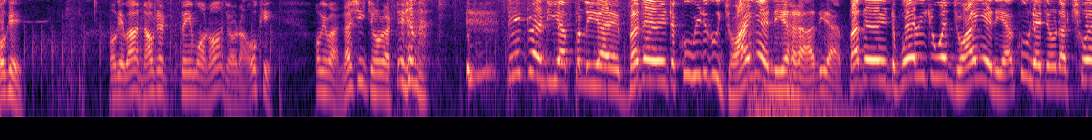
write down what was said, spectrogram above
Okay Okay ပါနောက်ထပ်သင်းပေါ့နော်ကျွန်တော်တို့ Okay Okay ပါလက်ရှိကျွန်တော်တို့တင်းတ င်း20က player ရဲ့ battery တစ်ခုပြီးတစ်ခု join ခဲ့နေရတာသိလား battery တပွဲပြီးတစ်ပွဲ join ခဲ့နေရအခုလည်းကျွန်တော်တို့ချွဲ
